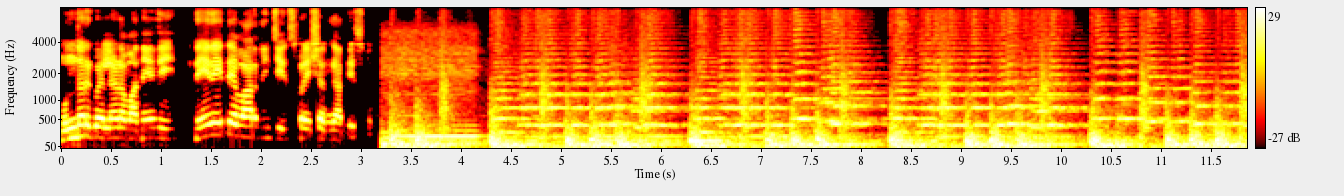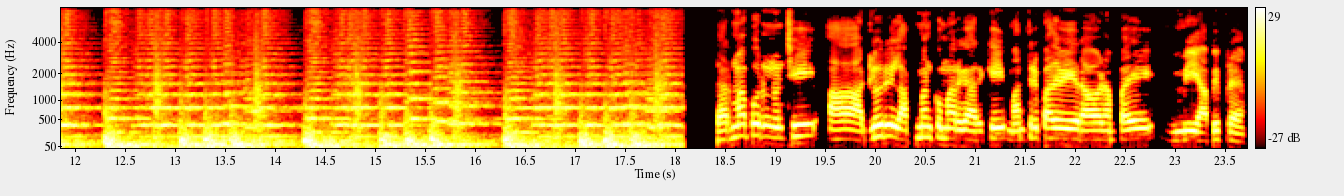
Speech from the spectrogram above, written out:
ముందరకు వెళ్ళడం అనేది నేనైతే వారి నుంచి ఇన్స్పిరేషన్గా తీసుకున్నాను. ధర్మపురం నుంచి ఆ అడ్లూరి లక్ష్మణ్ కుమార్ గారికి మంత్రి పదవి రావడంపై మీ అభిప్రాయం?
